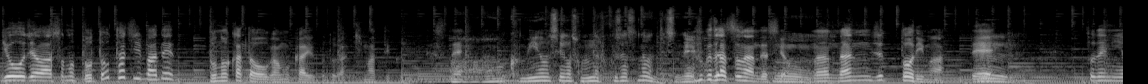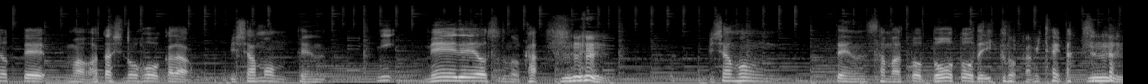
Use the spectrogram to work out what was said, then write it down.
行者はそのどの立場でどの方を拝むかいうことが決まってくるすね。組み合わせがそんな複雑なんですね。複雑なんですよ、うん。な何十通りもあって、うん、それによって、まあ、私の方から毘沙門天に命令をするのか、うん、毘沙門天様と同等で行くのかみたいな、うん、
